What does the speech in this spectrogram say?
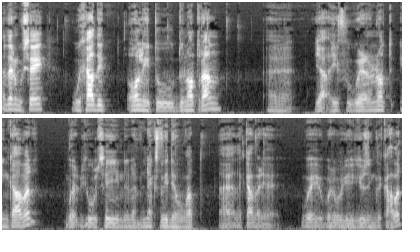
And then we say we had it only to do not run. Uh, yeah if we're not in cover well you will see in the next video what uh, the cover uh, where, where we're using the cover.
